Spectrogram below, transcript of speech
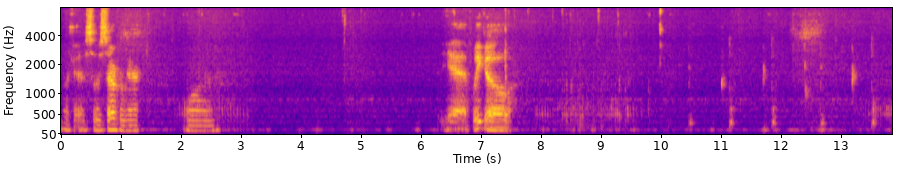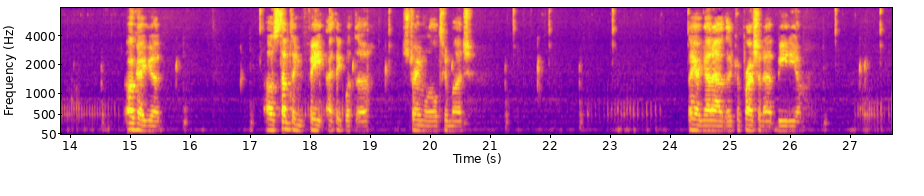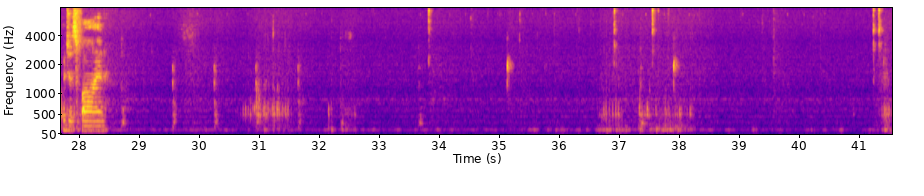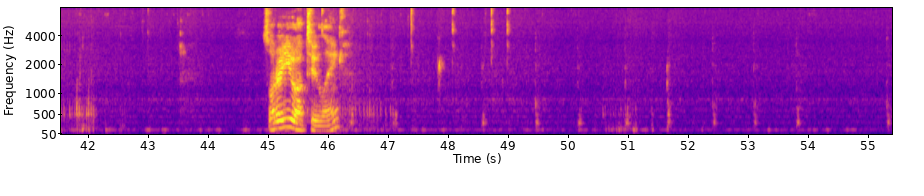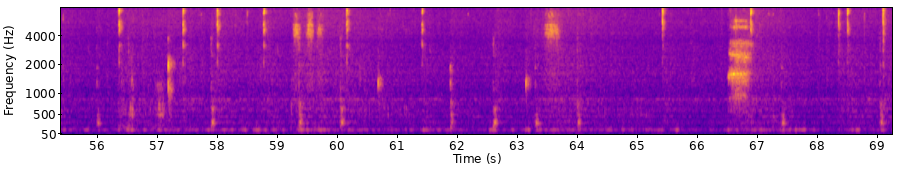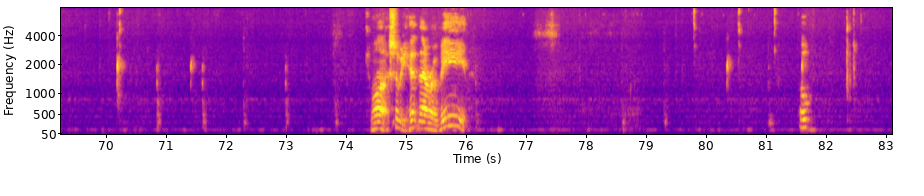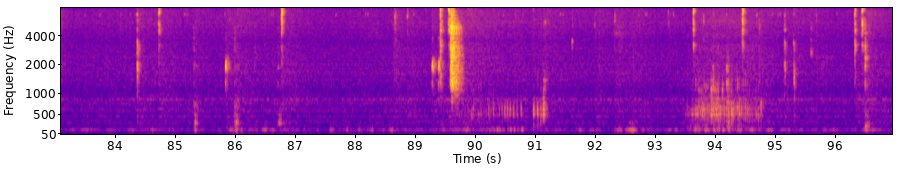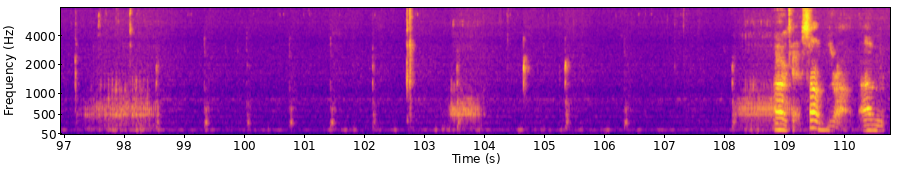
Okay, so we start from here. One. Yeah, if we go. Okay, good. Oh, I was tempting fate, I think, with the stream a little too much. I think I got out of the compression at medium, which is fine. What are you up to, Link? Come on, I should be hitting that ravine. Oh. Okay, something's wrong. I'm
